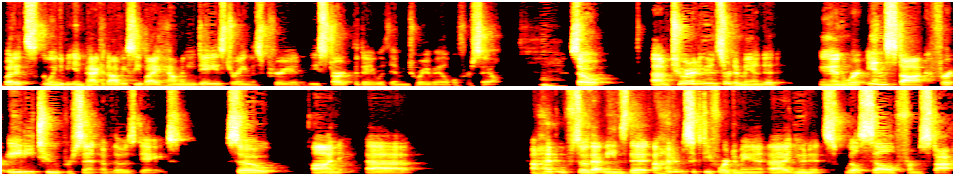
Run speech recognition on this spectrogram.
but it's going to be impacted obviously by how many days during this period we start the day with inventory available for sale. So um, 200 units are demanded, and we're in stock for 82% of those days. So on uh, 100, so that means that 164 demand uh, units will sell from stock.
